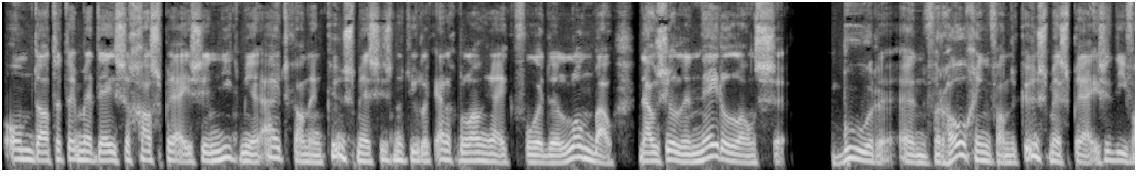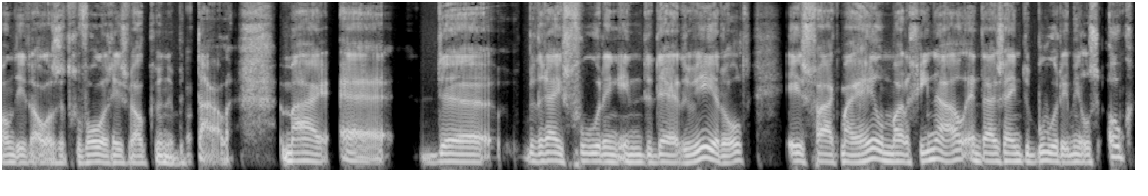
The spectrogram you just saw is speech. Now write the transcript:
omdat het er met deze gasprijzen niet meer uit kan. En kunstmest is natuurlijk erg belangrijk voor de landbouw. Nou zullen Nederlandse boeren een verhoging van de kunstmestprijzen, die van dit alles het gevolg is, wel kunnen betalen. Maar eh, de bedrijfsvoering in de derde wereld is vaak maar heel marginaal. En daar zijn de boeren inmiddels ook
